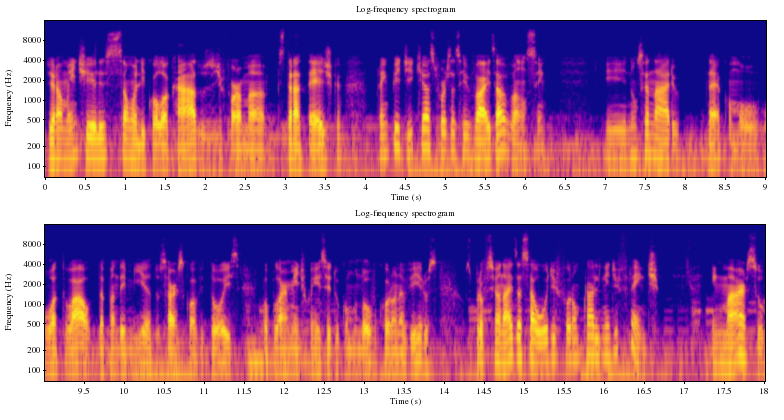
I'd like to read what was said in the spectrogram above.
Geralmente eles são ali colocados de forma estratégica para impedir que as forças rivais avancem. E num cenário né, como o atual da pandemia do SARS-CoV-2, popularmente conhecido como novo coronavírus, os profissionais da saúde foram para a linha de frente. Em março,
